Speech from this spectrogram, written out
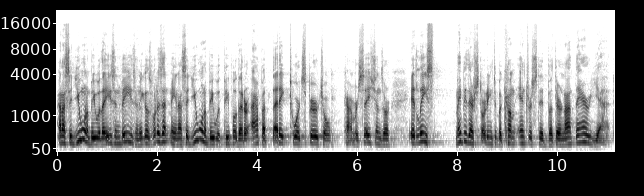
And I said, You want to be with A's and B's? And he goes, What does that mean? I said, You want to be with people that are apathetic towards spiritual conversations, or at least maybe they're starting to become interested, but they're not there yet.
